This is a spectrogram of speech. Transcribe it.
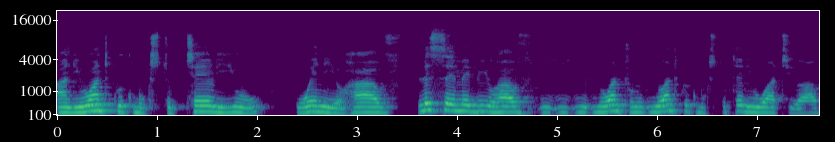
and you want quickbooks to tell you when you have let's say maybe you have you, you want to you want quickbooks to tell you what you have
